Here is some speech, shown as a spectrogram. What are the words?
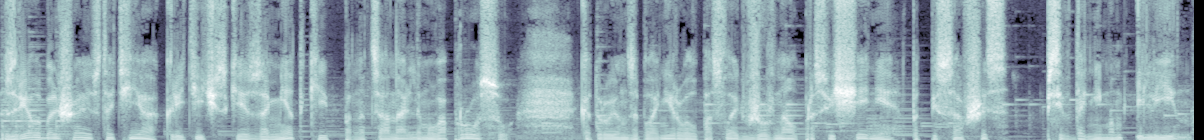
Зрела большая статья «Критические заметки по национальному вопросу», которую он запланировал послать в журнал «Просвещение», подписавшись псевдонимом Ильин.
